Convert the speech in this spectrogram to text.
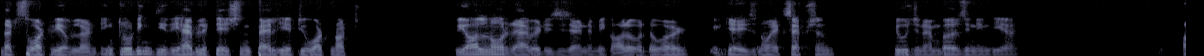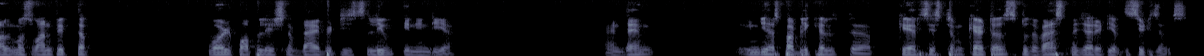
That's what we have learned, including the rehabilitation, palliative, whatnot. We all know diabetes is endemic all over the world. India is no exception. Huge numbers in India. Almost one fifth of world population of diabetes live in India. And then India's public health uh, care system caters to the vast majority of the citizens.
